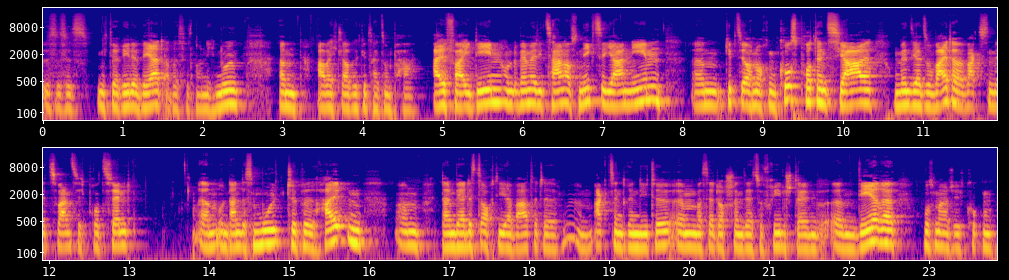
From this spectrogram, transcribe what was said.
es ist jetzt nicht der Rede wert, aber es ist noch nicht null. Ähm, aber ich glaube, es gibt halt so ein paar Alpha-Ideen. Und wenn wir die Zahlen aufs nächste Jahr nehmen, ähm, gibt es ja auch noch ein Kurspotenzial. Und wenn sie halt so weiter wachsen mit 20 Prozent ähm, und dann das Multiple halten, dann wäre das auch die erwartete ähm, Aktienrendite, ähm, was ja doch schon sehr zufriedenstellend ähm, wäre muss man natürlich gucken,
